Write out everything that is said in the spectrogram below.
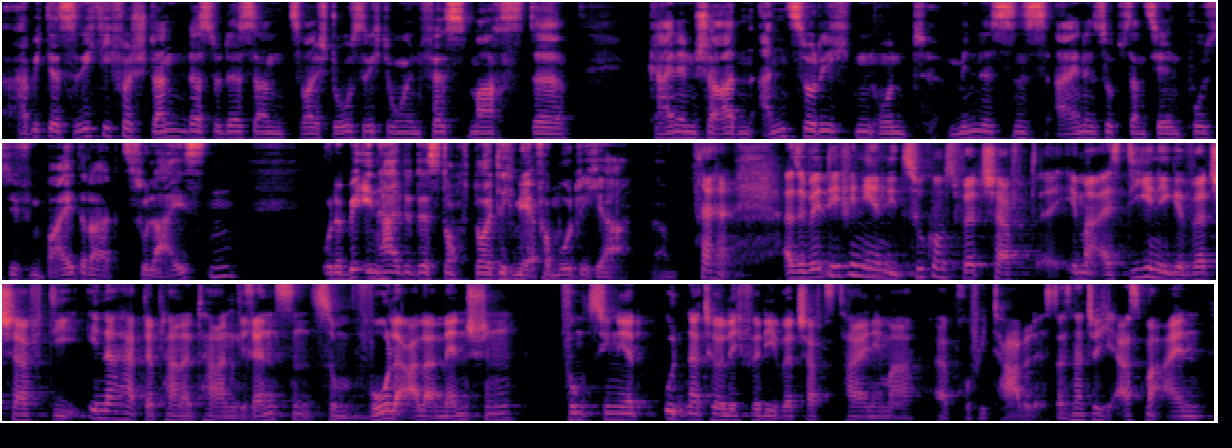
Habe ich das richtig verstanden, dass du das an zwei Stoßrichtungen festmachst, äh, keinen Schaden anzurichten und mindestens einen substanziellen positiven Beitrag zu leisten? Oder beinhaltet es doch deutlich mehr? Vermutlich ja. Also wir definieren die Zukunftswirtschaft äh, immer als diejenige Wirtschaft, die innerhalb der planetaren Grenzen zum Wohle aller Menschen funktioniert und natürlich für die Wirtschaftsteilnehmer äh, profitabel ist. Das ist natürlich erstmal ein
